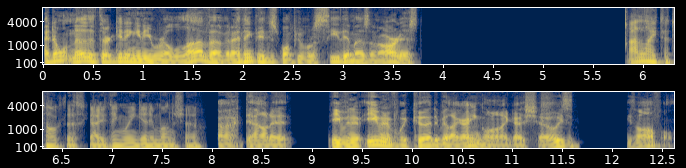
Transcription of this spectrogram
I don't know that they're getting any real love of it. I think they just want people to see them as an artist. I'd like to talk to this guy. You think we can get him on the show? I doubt it. Even if even if we could, it'd be like I ain't going on that guy's show. He's he's awful,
